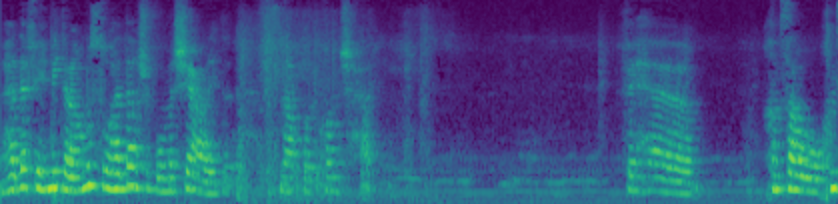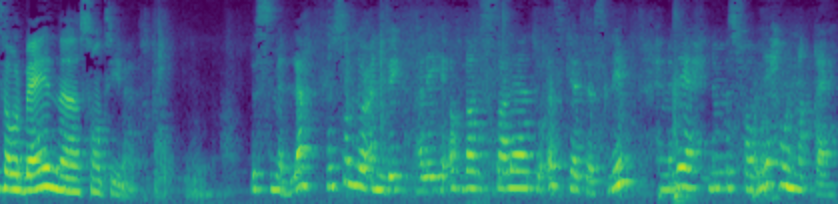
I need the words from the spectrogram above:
هذا فيه متر ونص وهذا شوفوا ماشي عريض. لكم شحال. فيه خمسة خمسة وربعين سنتيمتر. بسم الله. نصلوا على النبي عليه أفضل الصلاة وأزكى تسليم. مليح نمسحو مليح ونقيه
